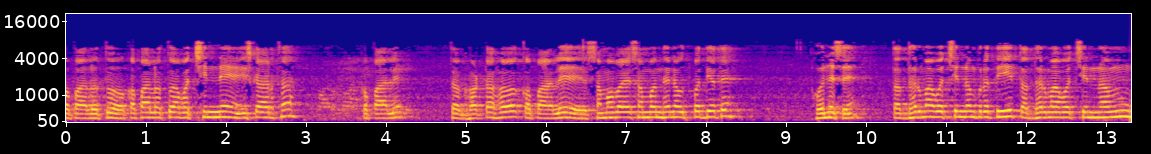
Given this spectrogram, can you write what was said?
कपालत्व। कपालत्व अवच्छिन्ने इसका अर्थ? कपाले तो घट कपाले, समवाय संबंध न उत्पद्यते। होने से तद्धर्मावच्छिन्नम प्रति तद्धर्मावच्छिन्नम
